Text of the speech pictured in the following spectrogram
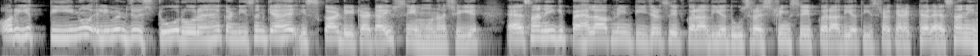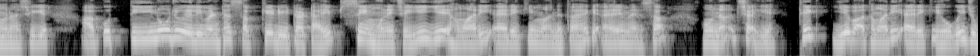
और ये तीनों एलिमेंट जो स्टोर हो रहे हैं कंडीशन क्या है? इसका डेटा टाइप सेम होना चाहिए। ऐसा नहीं कि पहला आपने इंटीजर सेव करा दिया, दूसरा स्ट्रिंग सेव करा दिया, तीसरा कैरेक्टर ऐसा नहीं होना चाहिए। आपको तीनों जो एलिमेंट है, सबके डेटा टाइप सेम होने चाहिए। ये हमारी एरे की मान्यता है कि एरे में ऐसा होना चाहिए। ठीक? ये बात हमारी एरे की हो गई, जो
